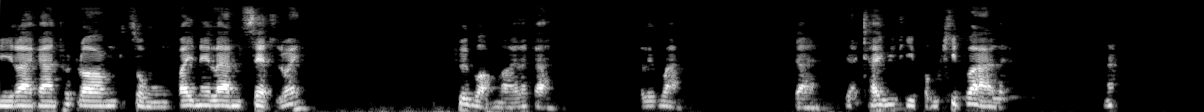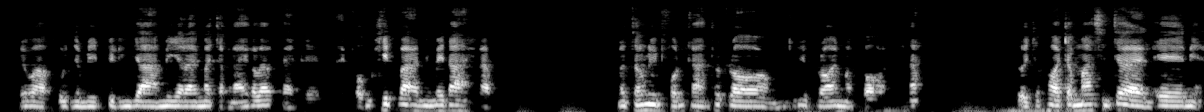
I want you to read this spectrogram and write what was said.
มีรายการทดลองส่งไปในแลนเสร็จไหมช่วยบอกหน่อยละกันเขาเรียกว่า อย่าอย่าใช้วิธีผมคิดว่าเลยนะไม่ว่าคุณจะมีปริญญามีอะไรมาจากไหนก็แล้ว แต่เถอะผมคิดว่านี่ไม่ได้ครับ มันต้องมีผลการทดลองเรียบร้อยมาก่อนนะโดยเฉพาะจะ messenger RNA เนี่ย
